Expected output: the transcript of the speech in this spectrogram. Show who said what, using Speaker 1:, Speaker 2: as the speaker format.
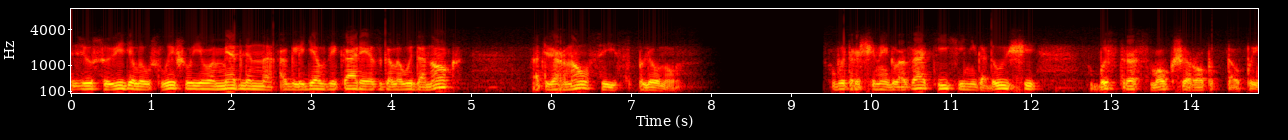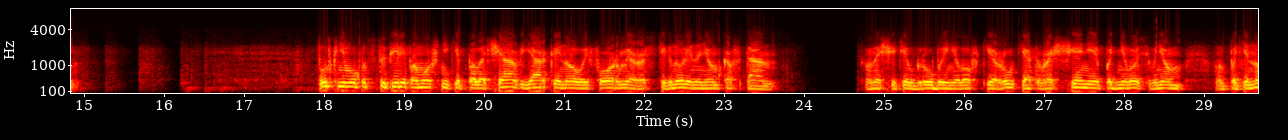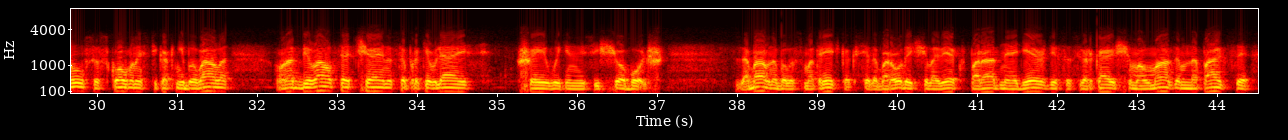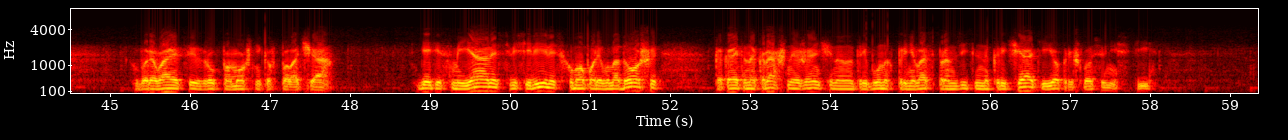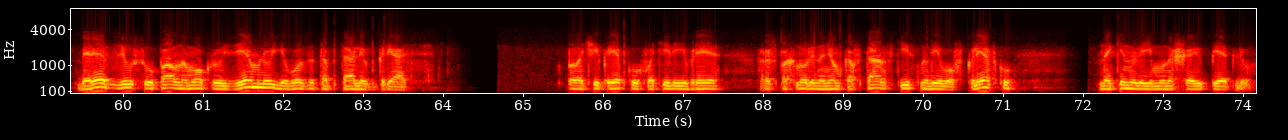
Speaker 1: Зюс увидел и услышал его, медленно оглядел викария с головы до ног, отвернулся и сплюнул. Вытращенные глаза, тихий, негодующий, быстро смолкший ропот толпы. Тут к нему подступили помощники палача в яркой новой форме, расстегнули на нем кафтан. Он ощутил грубые неловкие руки, отвращение поднялось в нем, он потянулся, скованности как не бывало, он отбивался, отчаянно сопротивляясь, шеи вытянулись еще больше. Забавно было смотреть, как седобородый человек в парадной одежде со сверкающим алмазом на пальце вырывается из рук помощников палача. Дети смеялись, веселились, хлопали в ладоши. Какая-то накрашенная женщина на трибунах принялась пронзительно кричать, ее пришлось унести. Берет Зюса упал на мокрую землю, его затоптали в грязь. Палачи крепко ухватили еврея, распахнули на нем кафтан, втиснули его в клетку, накинули ему на шею петлю.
